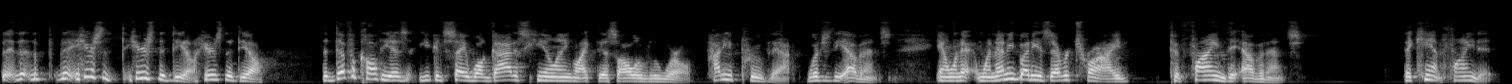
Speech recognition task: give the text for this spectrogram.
The, the, the, the, here's the, here's the deal, here's the deal. The difficulty is you can say, well, God is healing like this all over the world. How do you prove that? What is the evidence? And when, when anybody has ever tried to find the evidence, they can't find it.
